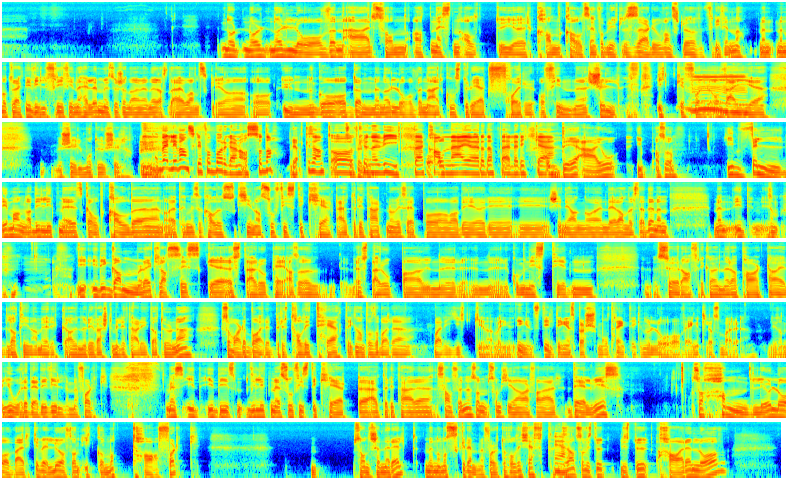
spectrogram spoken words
når, når, når loven er sånn at nesten alt du gjør kan kalles en forbrytelse, så er det jo vanskelig å frifinne. Men, men nå tror jeg ikke de vil frifinne heller, men hvis du skjønner hva jeg mener. Altså, det er jo vanskelig å, å unngå å dømme når loven er konstruert for å finne skyld. Ikke for å Mm. veie skyld mot uskyld. Veldig vanskelig for borgerne også, da. Ja? Å kunne vite Og- kan jeg gjøre dette eller ikke. Og det er jo altså, i veldig mange av de litt mer skal kalle det, nå vet jeg ikke om vi skal kalle Kina sofistikert autoritært, når vi ser på hva de gjør i, i Xinjiang og en del andre steder, men, men i, liksom, i, i de gamle, klassiske Øst-Europa altså Øst-Europa under, under kommunisttiden, Sør-Afrika under apartheid, Latin-Amerika under de verste militærdiktaturene, så var det bare brutalitet. ikke sant? Altså bare, bare gikk inn, ingen stilte ingen spørsmål, trengte ikke noe lov egentlig, og så bare liksom, gjorde det de ville med folk. Mens i, i de, de litt mer sofistikerte autoritære samfunnene, som, som Kina i hvert fall er delvis, så handler jo lovverket veldig ofte om ikke om å ta folk, sånn generelt, men om å skremme folk til å holde kjeft. Ja. Så hvis du, hvis du har en lov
